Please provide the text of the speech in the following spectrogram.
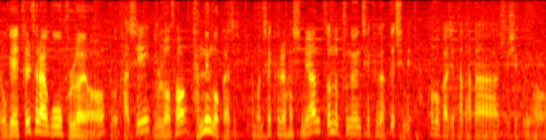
요게 틸트라고 불러요. 그리고 다시 눌러서 닫는 것까지 한번 체크를 하시면 썬루프는 체크가 끝입니다. 커버까지 다 닫아 주시고요.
